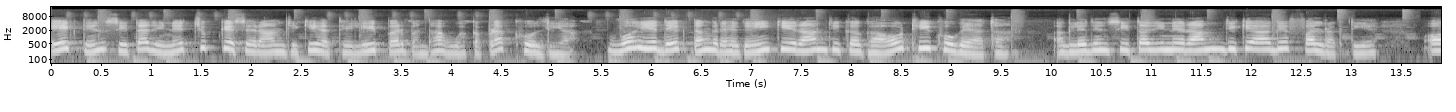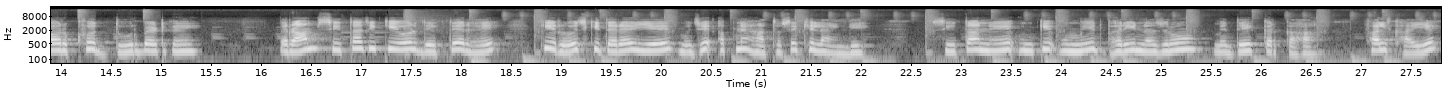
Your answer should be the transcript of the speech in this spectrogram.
एक दिन सीता जी ने चुपके से राम जी की हथेली पर बंधा हुआ कपड़ा खोल दिया। वह ये देख दंग रह गई कि राम जी का घाव ठीक हो गया था। अगले दिन सीता जी ने राम जी के आगे फल रख दिए और खुद दूर बैठ गईं। राम सीता जी की ओर देखते रहे कि रोज की तरह ये मुझे अपने हाथों से खिलाएँगी। सीता ने उनकी उम्मीद भरी नज़रों में देखकर कहा, फल खाइए,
